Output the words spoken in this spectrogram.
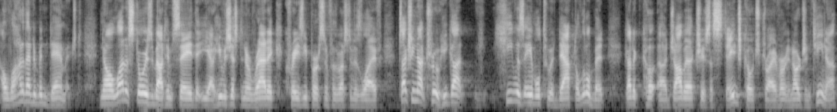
A lot of that had been damaged. Now, a lot of stories about him say that, yeah, he was just an erratic, crazy person for the rest of his life. It's actually not true. He got, he was able to adapt a little bit, got a, co- a job actually as a stagecoach driver in Argentina,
